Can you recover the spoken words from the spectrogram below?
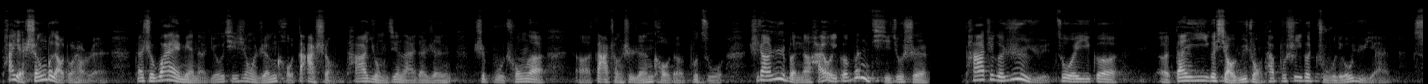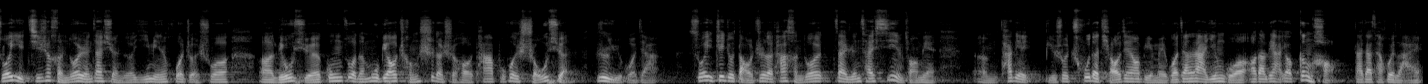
他也生不了多少人。但是外面的，尤其是这种人口大省，它涌进来的人是补充了呃大城市人口的不足。实际上，日本呢还有一个问题就是。它这个日语作为一个呃单一一个小语种，它不是一个主流语言，所以其实很多人在选择移民或者说呃留学工作的目标城市的时候，他不会首选日语国家，所以这就导致了他很多在人才吸引方面，嗯，他得比如说出的条件要比美国、加拿大、英国、澳大利亚要更好，大家才会来，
